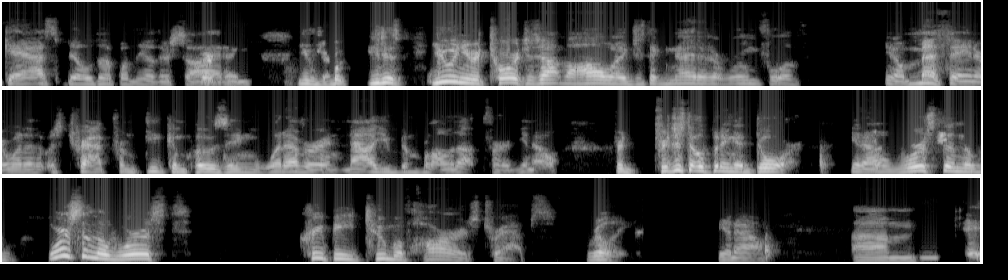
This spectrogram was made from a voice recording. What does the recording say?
gas buildup on the other side. Sure. And you, sure. you just, you and your torches out in the hallway just ignited a room full of, you know, methane or whatever that was trapped from decomposing whatever. And now you've been blown up for, you know, for, for just opening a door, you know, worse than the, worse than the worst creepy Tomb of Horrors traps. Really, you know. Um, eh,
